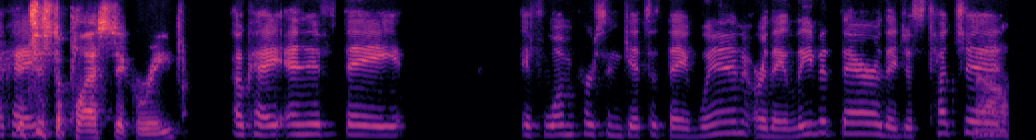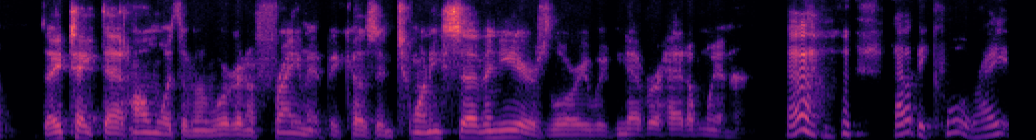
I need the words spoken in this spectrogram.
Okay, it's just a plastic ring. Okay, and if they if one person gets it, they win, or they leave it there, or they just touch it? No, they take that home with them, and we're going to frame it because in 27 years, Lori, we've never had a winner. Oh, that'll be cool, right?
